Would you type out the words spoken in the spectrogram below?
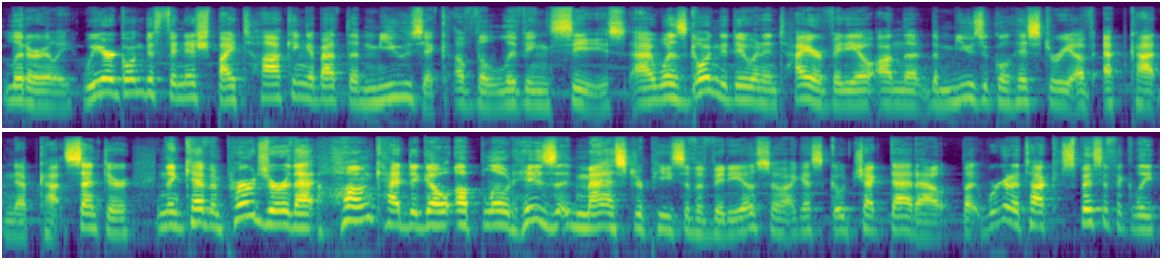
literally. We are going to finish by talking about the music of the Living Seas. I was going to do an entire video on the, the musical history of Epcot and Epcot Center, and then Kevin Perjurer, that hunk, had to go upload his masterpiece of a video, so I guess go check that out. But we're going to talk specifically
